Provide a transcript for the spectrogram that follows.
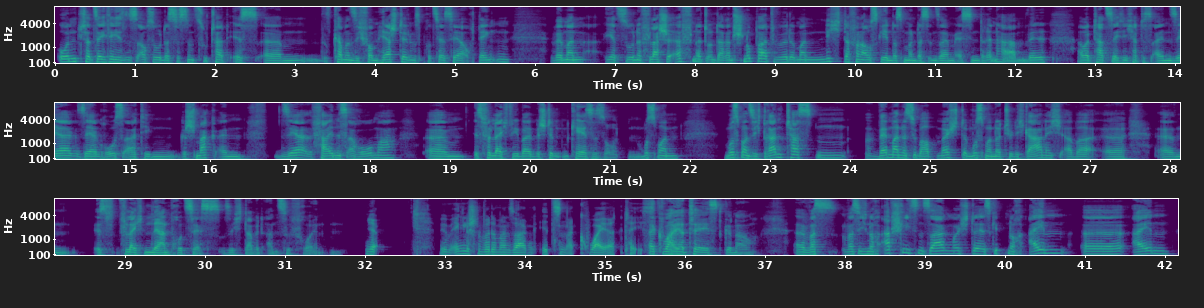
Und tatsächlich ist es auch so, dass das eine Zutat ist, ähm, das kann man sich vom Herstellungsprozess her auch denken. Wenn man jetzt so eine Flasche öffnet und daran schnuppert, würde man nicht davon ausgehen, dass man das in seinem Essen drin haben will. Aber tatsächlich hat es einen sehr, sehr großartigen Geschmack, ein sehr feines Aroma. Ähm, ist vielleicht wie bei bestimmten Käsesorten. Muss man, muss man sich dran tasten, wenn man es überhaupt möchte, muss man natürlich gar nicht, aber äh, ähm, ist vielleicht ein Lernprozess, sich damit anzufreunden. Im Englischen würde man sagen, it's an acquired taste. Acquired taste, genau. Äh, was, was ich noch abschließend sagen möchte, es gibt noch ein, äh, ein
